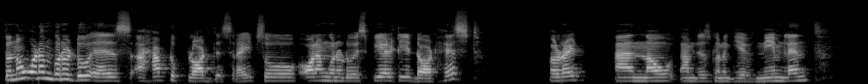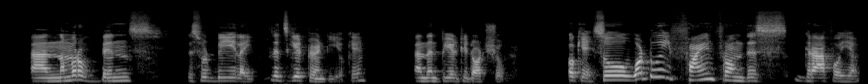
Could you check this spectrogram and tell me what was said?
So now what i'm going to do is i have to plot this right? So all i'm going to do is plt.hist all right and now i'm just going to give name length and number of bins. This would be like let's get 20 okay? And then plt dot show okay so what do we find from this graph over here?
